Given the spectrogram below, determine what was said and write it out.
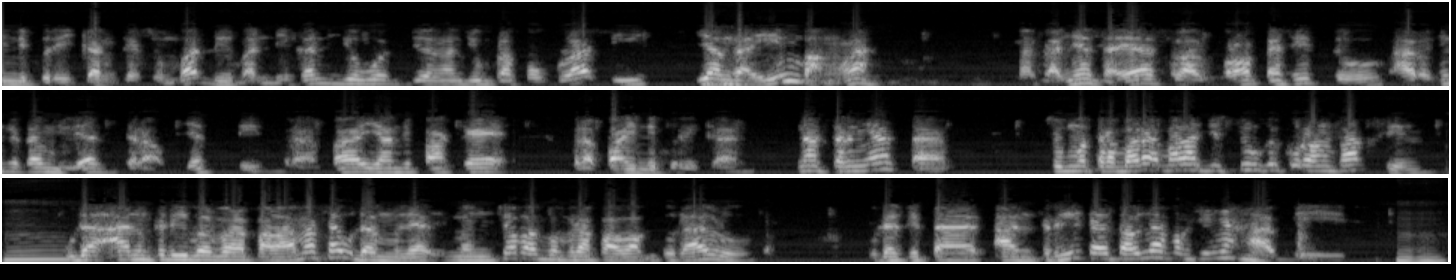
yang diberikan ke Sumbar dibandingkan dengan jumlah populasi yang nggak imbang lah. Makanya saya selalu protes itu. Harusnya kita melihat secara objektif berapa yang dipakai, berapa yang diberikan. Nah ternyata Sumatera Barat malah justru kekurangan vaksin. Hmm. Udah antri beberapa lama, saya udah melihat, mencoba beberapa waktu lalu. Udah kita antri, tahu-tahunya vaksinnya habis. Hmm.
